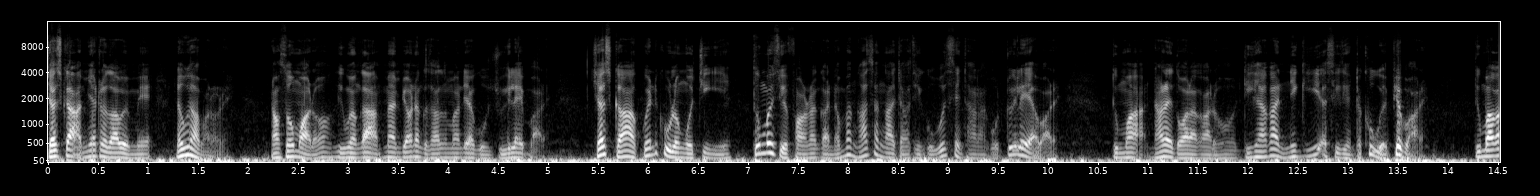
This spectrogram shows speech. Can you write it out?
ဂျက်စကအမျက်ထွက်သွားပေမဲ့လောက်ရပါတော့တယ်နောက်ဆုံးမှာတော့လီဝမ်ကမှန်ပြောင်းတဲ့ကစားသမားတယောက်ကိုရွေးလိုက်ပါတယ်ဂျက်စကကွင်းတစ်ခုလုံးကိုကြည့်ရင်သူ့မိတ်ဆွေဖောင်ရက်ကနံပါတ်55ဂျာစီကိုဝတ်ဆင်ထားတာကိုတွေးလိုက်ရပါတယ် သူမနားလည်သွားတာကတော့ဒီဟာကနစ်ကီရဲ့အစီအစဉ်တစ်ခုပဲဖြစ်ပါတယ်သူမက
